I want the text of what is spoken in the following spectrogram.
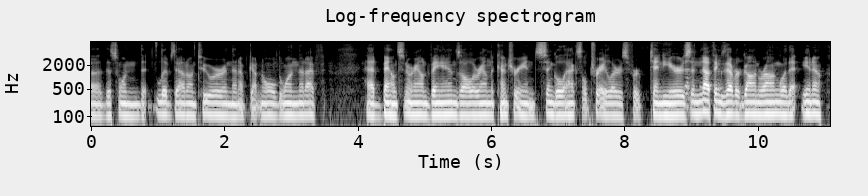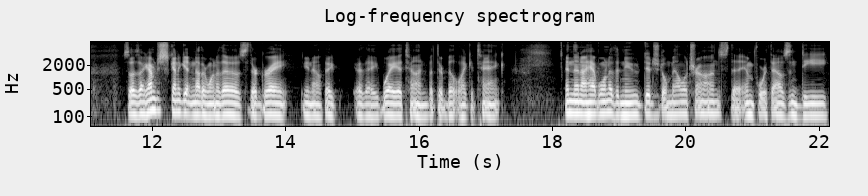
Uh, this one that lives out on tour, and then I've got an old one that I've had bouncing around vans all around the country and single axle trailers for 10 years and nothing's ever gone wrong with it, you know. So I was like, I'm just going to get another one of those. They're great. You know, they they weigh a ton, but they're built like a tank. and then I have one of the new digital Mellotrons, the M4000D,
